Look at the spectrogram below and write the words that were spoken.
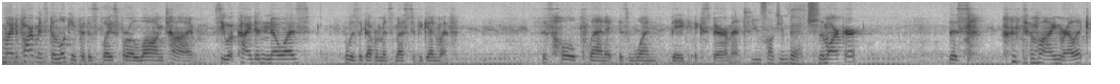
My department's been looking for this place for a long time. See what Kyne didn't know was? It was the government's mess to begin with. This whole planet is one big experiment. You fucking bitch. The marker, this divine relic,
